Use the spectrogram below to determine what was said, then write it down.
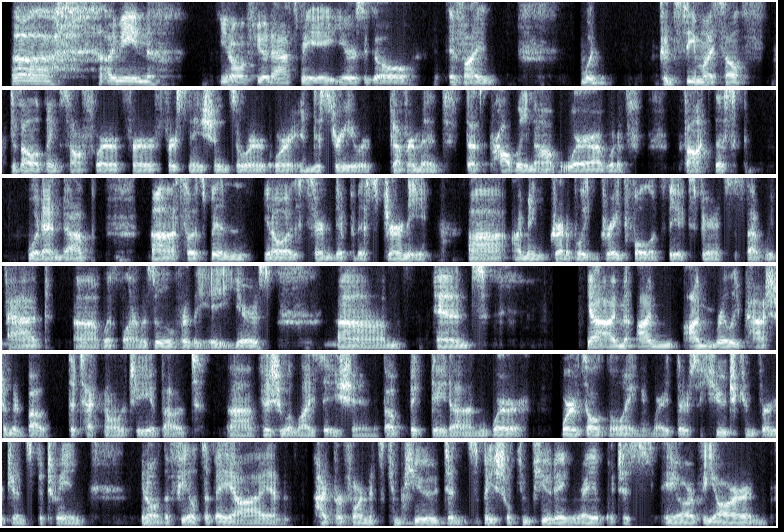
Uh, I mean, you know, if you had asked me eight years ago if I would could see myself developing software for First Nations or or industry or government, that's probably not where I would have thought this would end up. Uh, so it's been, you know, a serendipitous journey uh, I'm incredibly grateful of the experiences that we've had uh, with LlamaZOO over the eight years. Um, and yeah, I'm I'm I'm really passionate about the technology, about uh, visualization, about big data, and where where it's all going. Right, there's a huge convergence between you know the fields of AI and high performance compute and spatial computing, right, which is AR, VR, and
